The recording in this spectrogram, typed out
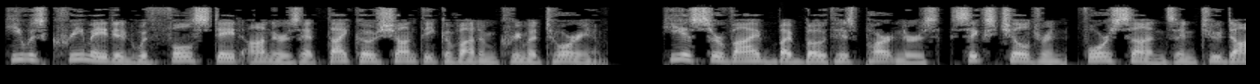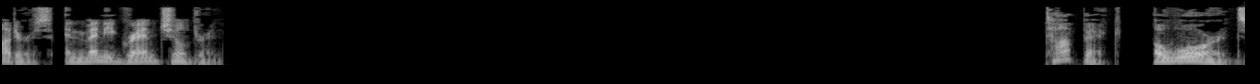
He was cremated with full state honours at Thycaud Shanthikavadam crematorium. He is survived by both his partners, six children, four sons and two daughters, and many grandchildren. Awards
